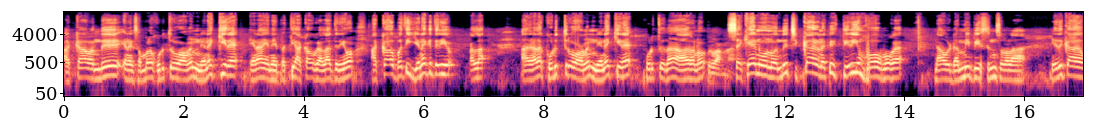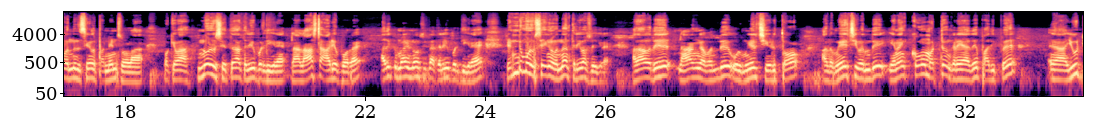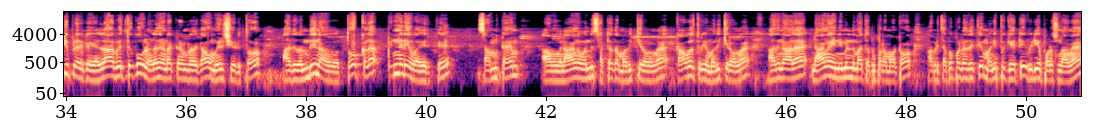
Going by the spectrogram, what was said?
அக்கா வந்து எனக்கு சம்பளம் கொடுத்துருவாங்கன்னு நினைக்கிறேன். ஏன்னா என்னை பற்றி அக்காவுக்கு நல்லா தெரியும். அக்காவை பற்றி எனக்கு தெரியும். நல்லா அதனால் கொடுத்துருவாங்கன்னு நினைக்கிறேன். கொடுத்து தான் ஆகணும். செகண்ட் ஒன் வந்து சிக்காரனுக்கு தெரியும் போக போக நான் ஒரு டம்மி பீஸ்ன்னு சொல்லலாம். எதுக்காக வந்து இந்த விஷயங்கள் பண்ணேன்னு சொல்லலாம். ஓகேவா இன்னொரு விஷயத்தை நான் தெளிவுபடுத்திக்கிறேன். நான் லாஸ்ட்டாக ஆடியோ போடுறேன். அதுக்கு முன்னாடி இன்னொரு விஷயத்தை நான் தெளிவுபடுத்திக்கிறேன். ரெண்டு மூணு விஷயங்கள் வந்து நான் தெளிவாக சொல்லிக்கிறேன். அதாவது நாங்கள் வந்து ஒரு முயற்சி எடுத்தோம். அந்த முயற்சி வந்து எனக்கும் மட்டும் கிடையாது பாதிப்பு யூடியூப்பில் இருக்க எல்லா பேர்த்துக்கும் நல்லது நடக்குன்றதுக்காக முயற்சி எடுத்தோம். அது வந்து நாங்கள் தோக்கலை பின்னடைவாயிருக்கு. சம்டைம் அவங்க நாங்கள் வந்து சட்டத்தை மதிக்கிறவங்க காவல்துறையை மதிக்கிறவங்க அதனால நாங்கள் இனிமேல் இந்த மாதிரி தப்பு பண்ண மாட்டோம். அப்படி தப்பு பண்ணதுக்கு மன்னிப்பு கேட்டு வீடியோ போட சொன்னாங்க.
